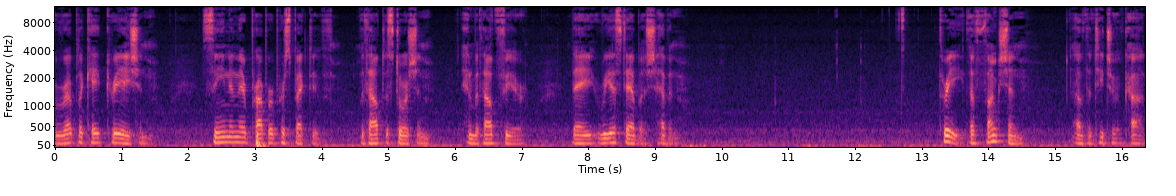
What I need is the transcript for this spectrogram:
replicate creation, seen in their proper perspective, without distortion and without fear, they re-establish heaven. 3. The function of the teacher of God.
